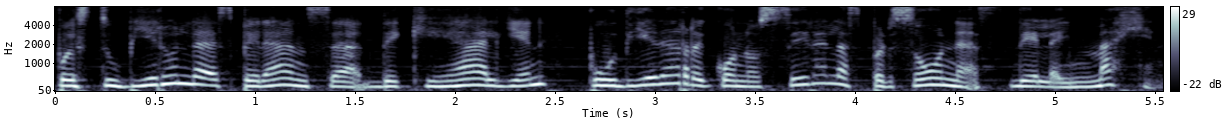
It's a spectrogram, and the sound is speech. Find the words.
pues tuvieron la esperanza de que alguien pudiera reconocer a las personas de la imagen.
